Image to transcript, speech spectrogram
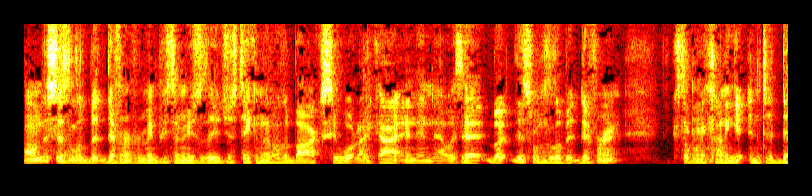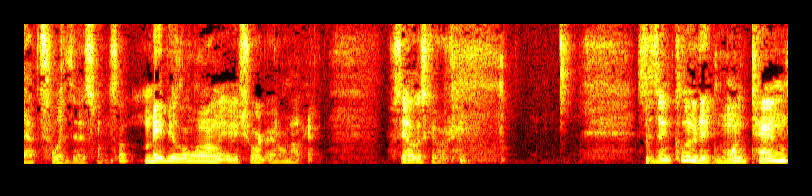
Um, this is a little bit different for me because I'm usually just taking it out of the box, see what I got, and then that was it. But this one's a little bit different because I'm going to kind of get into depth with this one. So maybe a little long, maybe short, I don't know yet. see how this goes. This is included 110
